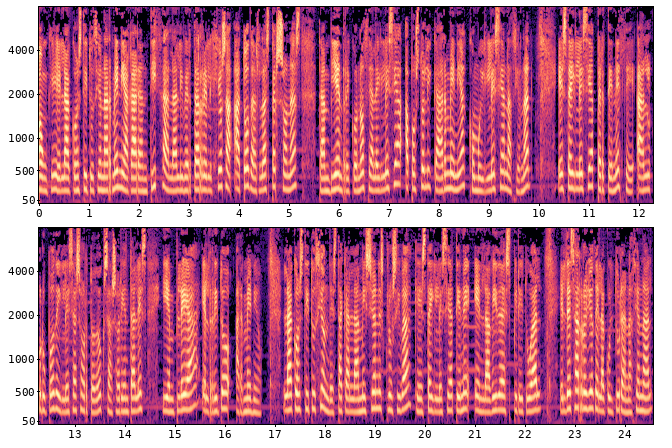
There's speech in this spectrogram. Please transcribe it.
Aunque la Constitución armenia garantiza la libertad religiosa a todas las personas, también reconoce a la Iglesia Apostólica Armenia como Iglesia nacional. Esta Iglesia pertenece al grupo de iglesias ortodoxas orientales y emplea el rito armenio. La Constitución destaca la misión exclusiva que esta Iglesia tiene en la vida espiritual, el desarrollo de la cultura nacional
